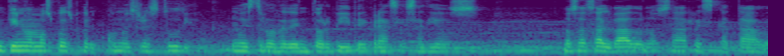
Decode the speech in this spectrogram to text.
Continuamos pues con nuestro estudio. Nuestro Redentor vive, gracias a Dios. Nos ha salvado, nos ha rescatado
